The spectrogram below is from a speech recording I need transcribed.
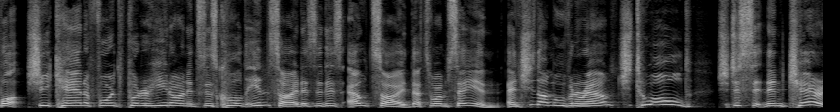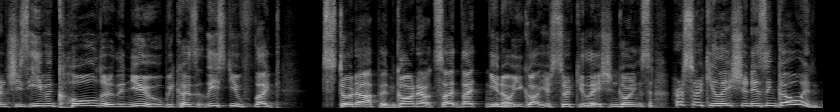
What? She can't afford to put her heat on. It's as cold inside as it is outside. That's what I'm saying. And she's not moving around. She's too old. She's just sitting in a chair and she's even colder than you because at least you've like stood up and gone outside. Like, you know, you got your circulation going. Her circulation isn't going.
